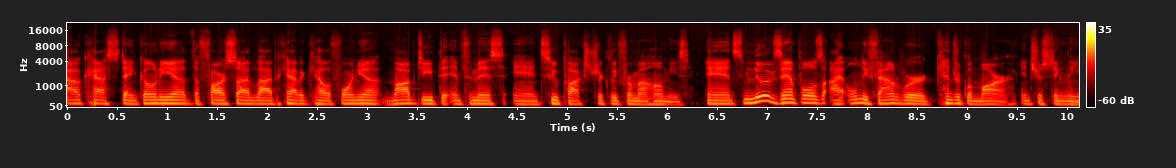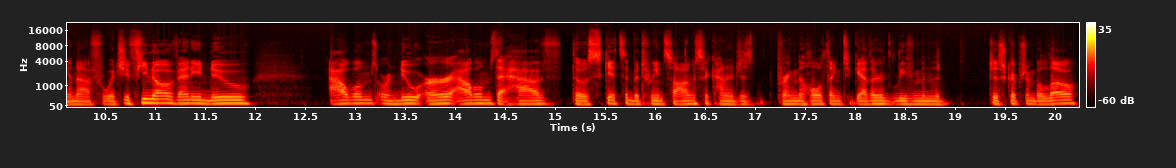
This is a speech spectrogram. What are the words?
OutKast stankonia the Pharcyde lab cabin california Mobb Deep the infamous and tupac strictly for my homies and some new examples i only found were kendrick lamar interestingly enough which if you know of any new albums or newer albums that have those skits in between songs to kind of just bring the whole thing together leave them in the description below.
